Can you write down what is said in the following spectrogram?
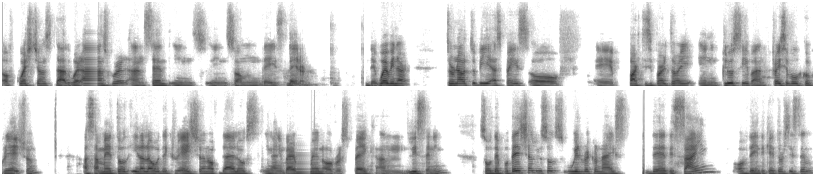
of questions that were answered and sent in, in some days later. The webinar turned out to be a space of a participatory and inclusive and traceable co-creation. As a method, it allowed the creation of dialogues in an environment of respect and listening. So the potential users will recognize the design of the indicator system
